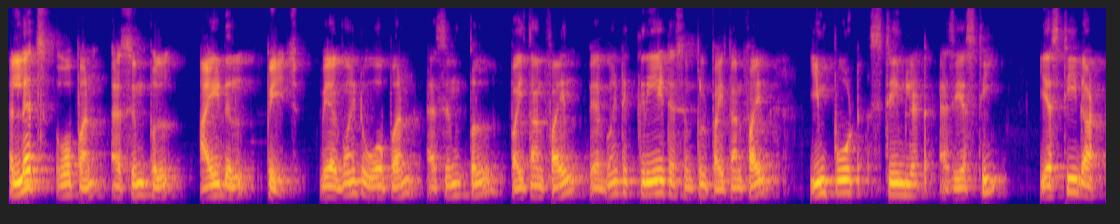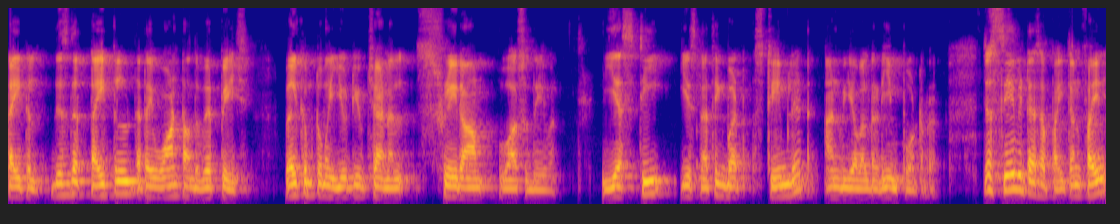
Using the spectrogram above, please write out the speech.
Let's open a simple idle page. We are going to open a simple Python file. We are going to create a simple Python file. Import Streamlit as st, st.title. This is the title that I want on the web page. Welcome to my YouTube channel, Shriram Vasudevan. st is nothing but Streamlit and we have already imported it. Just save it as a Python file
